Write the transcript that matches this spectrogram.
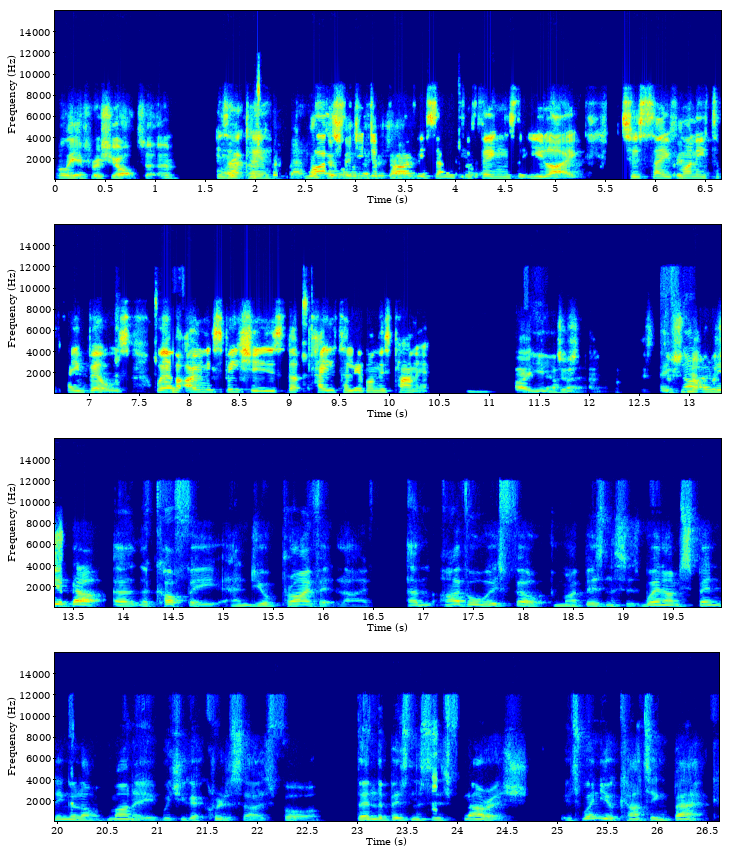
I'm only here for a short term. Exactly. Why should you deprive yourself of things that you like to save money to pay bills? We're the only species that pay to live on this planet. I yeah, just, it's, it's not, not, only the... about uh, the coffee and your private life. Um, I've always felt in my businesses when I'm spending a lot of money, which you get criticized for, then the businesses flourish. It's when you're cutting back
